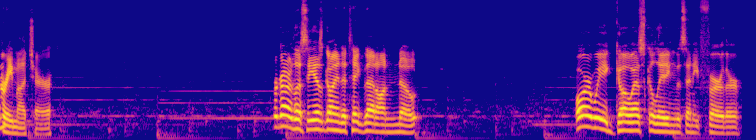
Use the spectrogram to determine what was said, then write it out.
very much her. Regardless, he is going to take that on note. Or we go escalating this any further.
